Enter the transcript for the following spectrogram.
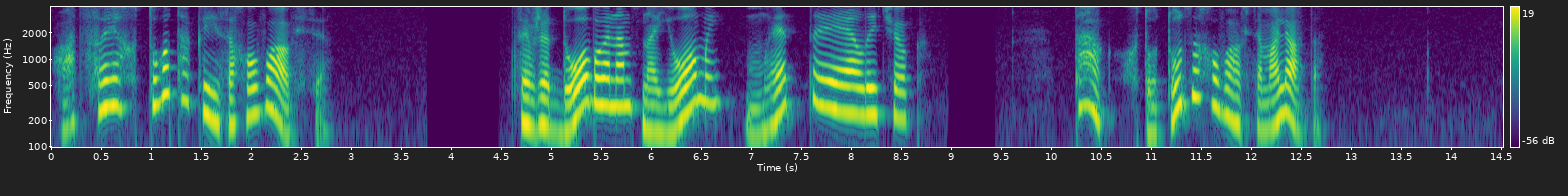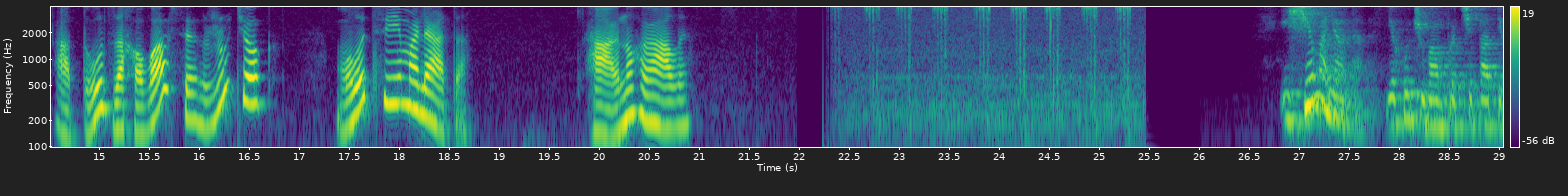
А це хто такий заховався? Це вже добре нам знайомий метеличок. Так, хто тут заховався, малята? А тут заховався жучок. Молодці малята. Гарно грали. І ще малята, я хочу вам прочитати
